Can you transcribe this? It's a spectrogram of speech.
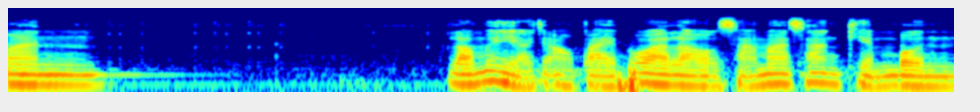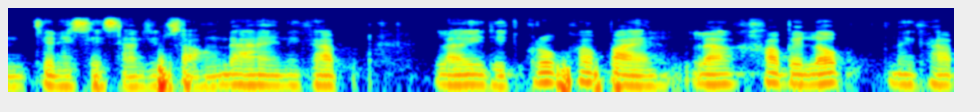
มันเราไม่อยากจะเอาไป เพราะว่าเราสามารถสร้างเข็มบน Genesis 32 ได้นะครับ เรา edit group เข้าไปแล้วเข้าไปลบนะครับ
